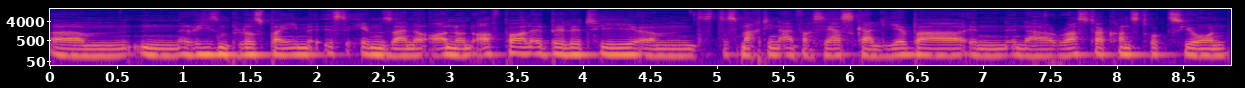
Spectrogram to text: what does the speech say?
Ähm, ein Riesenplus bei ihm ist eben seine On- und Off-Ball-Ability. Ähm, das, das, macht ihn einfach sehr skalierbar in, in der Roster-Konstruktion.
